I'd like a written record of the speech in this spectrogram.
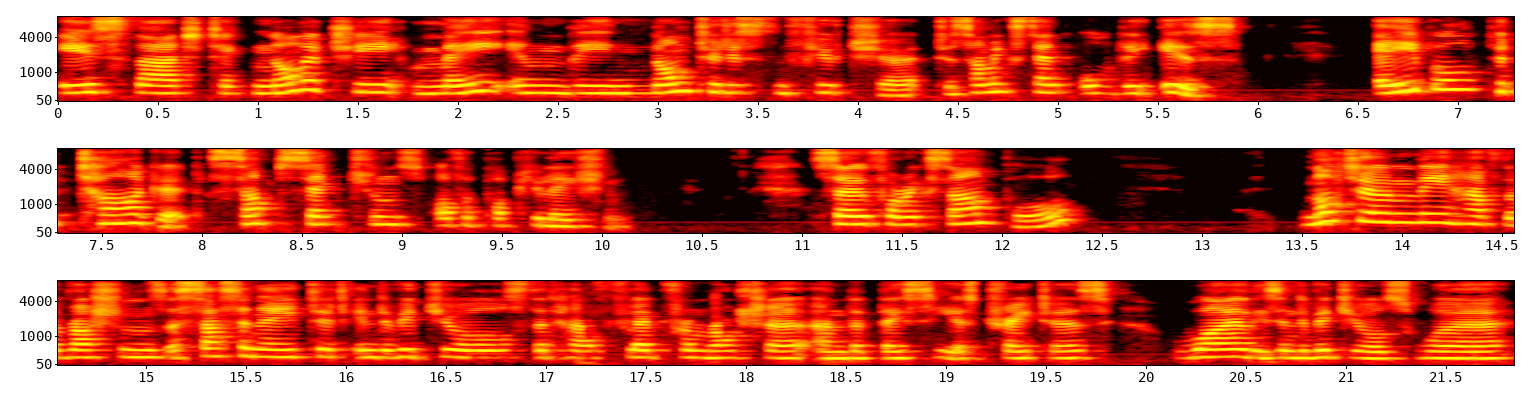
is that technology may, in the non too distant future, to some extent already is, able to target subsections of a population. So, for example, not only have the Russians assassinated individuals that have fled from Russia and that they see as traitors, while these individuals were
